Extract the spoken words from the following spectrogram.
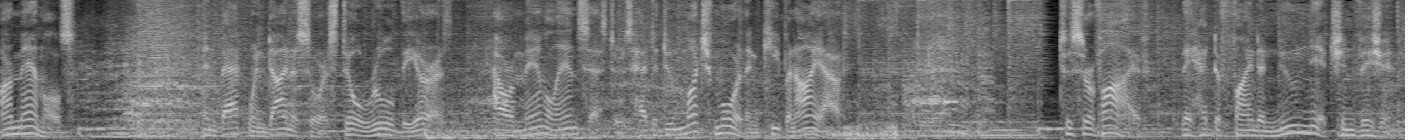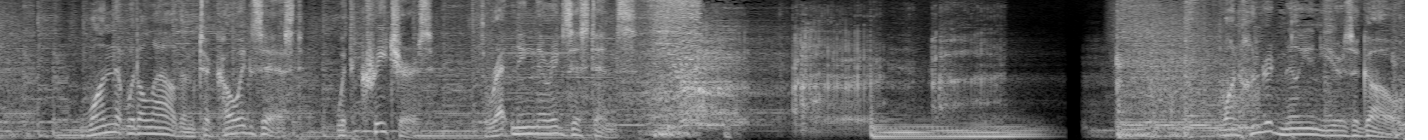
are mammals. And back when dinosaurs still ruled the Earth, our mammal ancestors had to do much more than keep an eye out. To survive, they had to find a new niche in vision, one that would allow them to coexist with creatures threatening their existence. One hundred million years ago,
